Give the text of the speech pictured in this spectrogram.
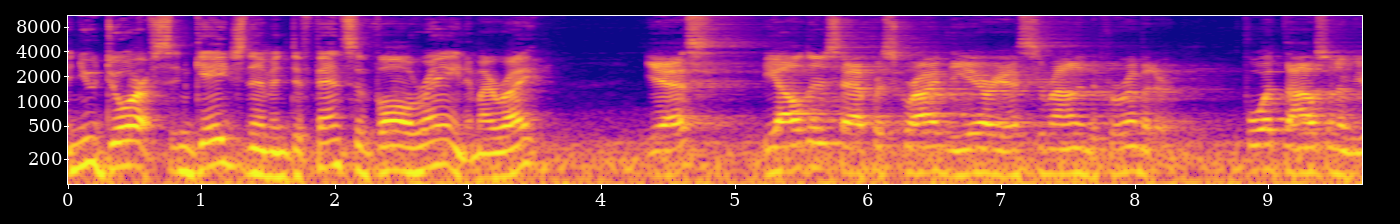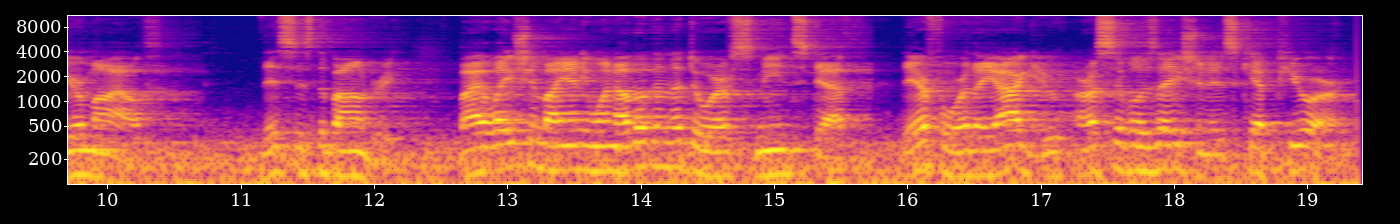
And you dwarfs engage them in defense of Volraine, am I right? Yes, the elders have prescribed the area surrounding the perimeter, 4,000 of your miles. This is the boundary. Violation by anyone other than the dwarfs means death. Therefore, they argue, our civilization is kept pure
